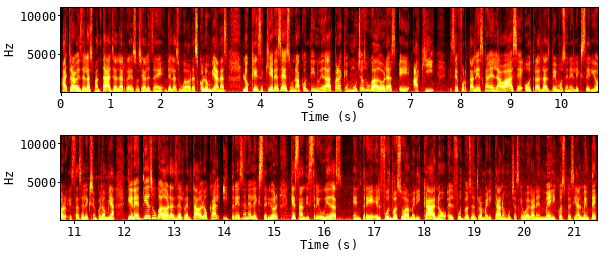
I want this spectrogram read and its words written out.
a través de las pantallas, las redes sociales de, de las jugadoras colombianas, lo que se quiere es una continuidad para que muchas jugadoras eh, aquí se fortalezcan en la base, otras las vemos en el exterior. Esta selección Colombia tiene 10 jugadoras del rentado local y 3 en el exterior que están distribuidas entre el fútbol sudamericano, el fútbol centroamericano, muchas que juegan en México especialmente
